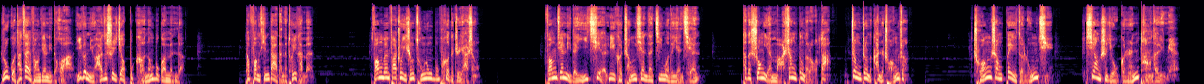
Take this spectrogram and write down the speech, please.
如果她在房间里的话，一个女孩子睡觉不可能不关门的。他放心大胆的推开门，房门发出一声从容不迫的吱呀声。房间里的一切立刻呈现在寂寞的眼前，他的双眼马上瞪得老大，怔怔的看着床上。床上被子隆起，像是有个人躺在里面。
